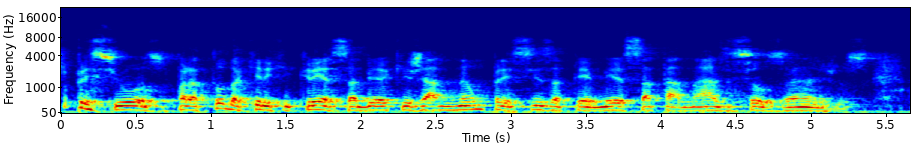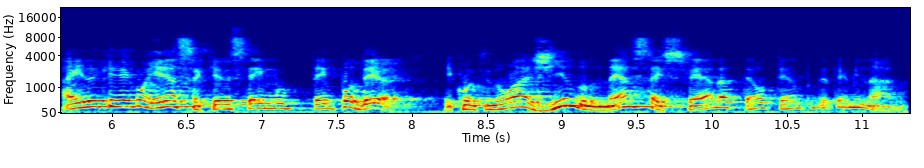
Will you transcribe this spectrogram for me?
Que precioso para todo aquele que crê saber que já não precisa temer Satanás e seus anjos, ainda que reconheça que eles têm, têm poder e continuam agindo nessa esfera até o tempo determinado.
